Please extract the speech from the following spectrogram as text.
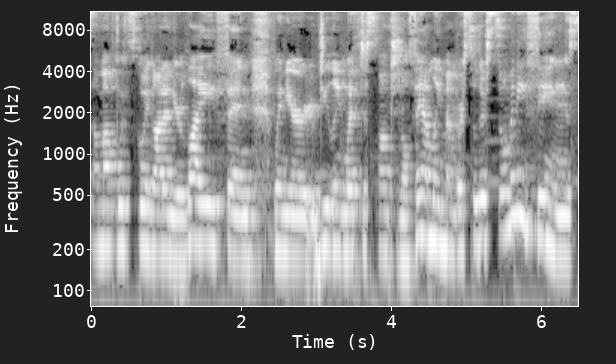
sum up what's going on in your life and when you're dealing with dysfunctional family members. So there's so many things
